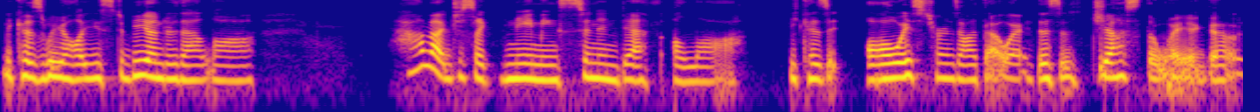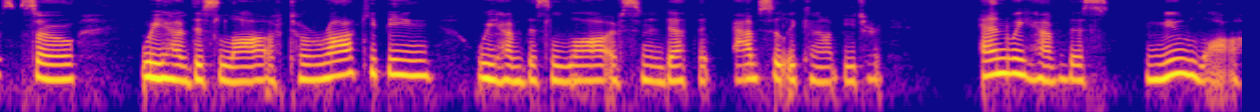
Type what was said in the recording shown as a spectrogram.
because we all used to be under that law, how about just like naming sin and death a law? Because it always turns out that way. This is just the way it goes. So we have this law of Torah keeping, we have this law of sin and death that absolutely cannot be true. And we have this new law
